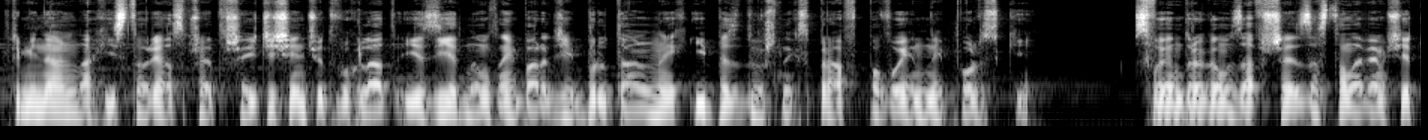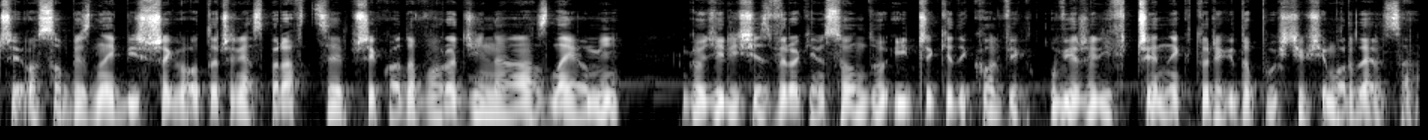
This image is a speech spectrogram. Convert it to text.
Kryminalna historia sprzed 62 lat jest jedną z najbardziej brutalnych i bezdusznych spraw powojennej Polski. Swoją drogą zawsze zastanawiam się, czy osoby z najbliższego otoczenia sprawcy, przykładowo rodzina, znajomi, godzili się z wyrokiem sądu i czy kiedykolwiek uwierzyli w czyny, których dopuścił się morderca.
